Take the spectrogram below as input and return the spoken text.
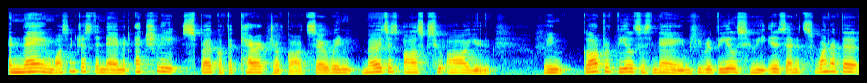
a name wasn't just a name, it actually spoke of the character of God. So when Moses asks, Who are you? When God reveals his name, he reveals who he is. And it's one of the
